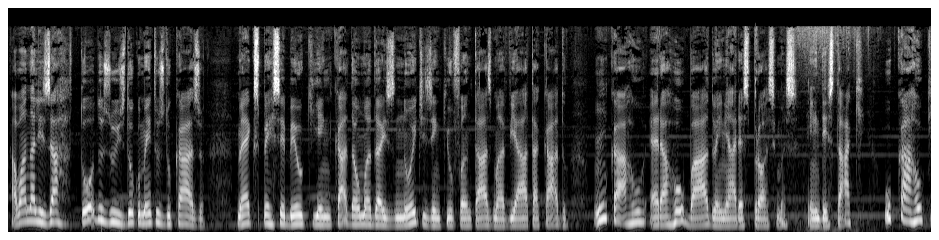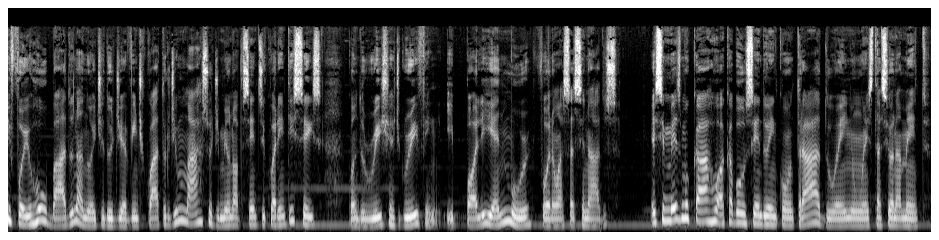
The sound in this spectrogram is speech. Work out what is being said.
Ao analisar todos os documentos do caso, Max percebeu que em cada uma das noites em que o fantasma havia atacado, um carro era roubado em áreas próximas. Em destaque, o carro que foi roubado na noite do dia 24 de março de 1946, quando Richard Griffin e Polly Ann Moore foram assassinados. Esse mesmo carro acabou sendo encontrado em um estacionamento.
